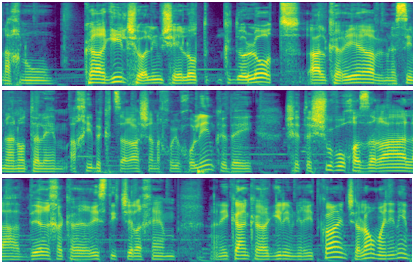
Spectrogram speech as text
אנחנו כרגיל שואלים שאלות גדולות על קריירה ומנסים לענות עליהן הכי בקצרה שאנחנו יכולים כדי שתשובו חזרה לדרך הקרייריסטית שלכם. אני כאן כרגיל עם נירית כהן, שלום, מה העניינים?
